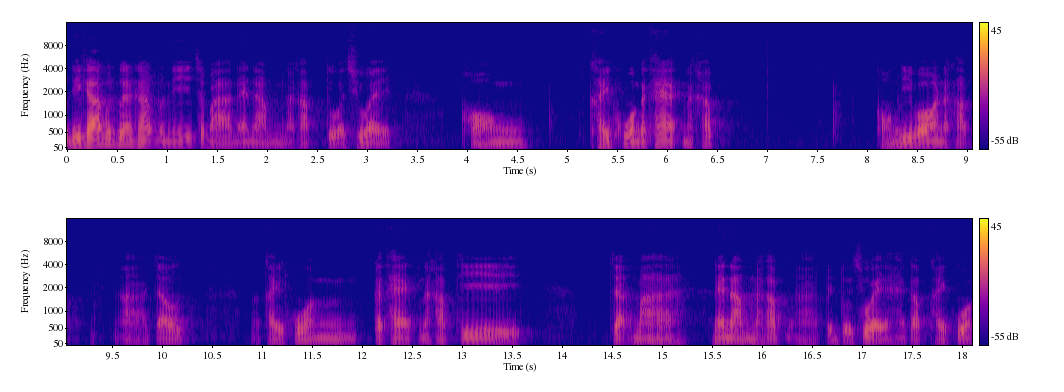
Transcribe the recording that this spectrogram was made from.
วัสดีครับเพื่อนๆครับ วันนี้จะมาแนะนำนะครับตัวช่วยของไขควงกระแทกนะครับ ของดีวอนะครับเจ้าไขควงกระแทกนะครับที่จะมาแนะนำนะครับเป็นตัวช่วยให้กับไขควง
